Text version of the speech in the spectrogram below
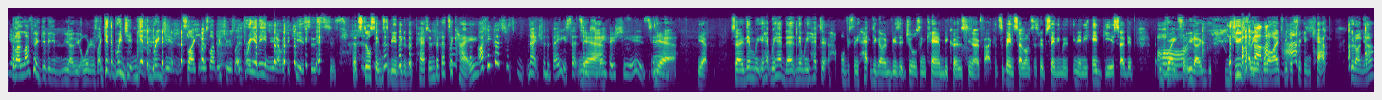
yeah. But I love her giving him, you know, the orders like, get the bridge in, get the bridge in. It's like, it was like when she was like, bring it in, you know, with the kiss. It's, it's- that still seems to be a bit of a pattern, but that's okay. I think that's just nature of the beast. That seems Yeah. to be who she is. Yeah. yeah. So then we had, we had that, and then we had to obviously had to go and visit Jules and Cam because you know, fuck, it's been so long since we've seen him in, in any headgear. So they've Oh. grateful, you know, oh. dutifully another obliged with the freaking cap. Good on you.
